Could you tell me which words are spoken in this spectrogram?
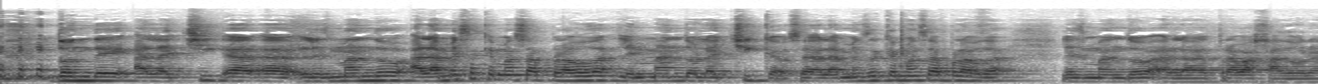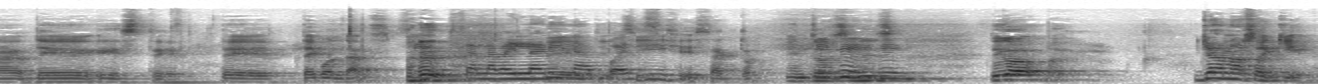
donde a la chica les mando a la mesa que más aplauda le mando la chica. O sea a la mesa que más aplauda les mando a la trabajadora de este de table dance. O la bailarina pues. Sí exacto. Entonces digo yo no soy quien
